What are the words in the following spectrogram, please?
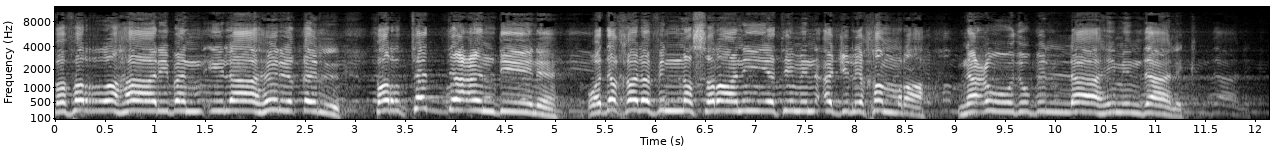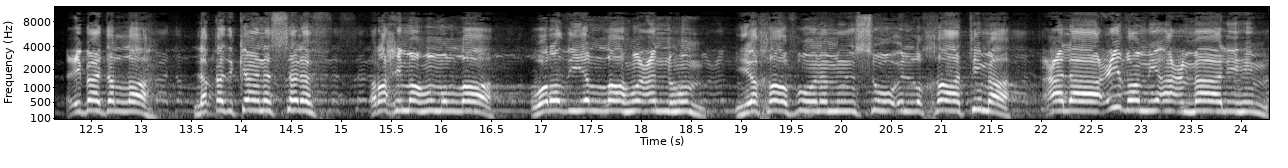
ففر هاربا إلى هرقل فارتد عن دينه ودخل في النصرانية من أجل خمره. نعوذ بالله من ذلك. عباد الله لقد كان السلف رحمهم الله ورضي الله عنهم يخافون من سوء الخاتمة على عظم أعمالهم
